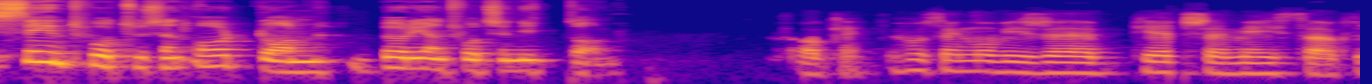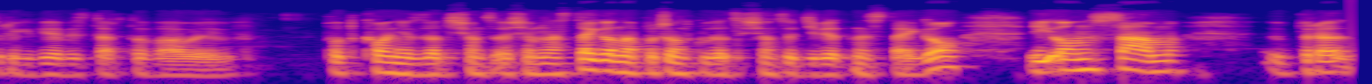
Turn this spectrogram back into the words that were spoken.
sen 2018, början 2019. Okej. Okay. Hussein mówi, że pierwsze miejsca, o których wie, wystartowały pod koniec 2018, na początku 2019 i on sam pra,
